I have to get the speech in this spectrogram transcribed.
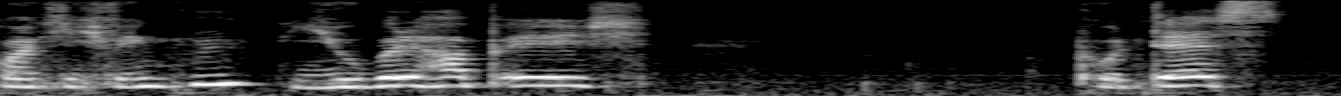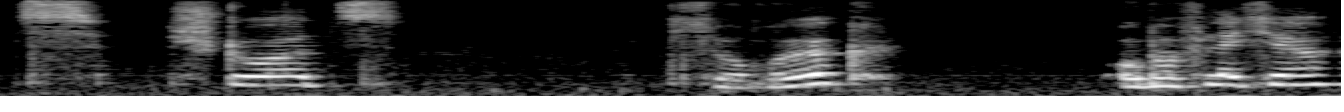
Freundlich winken. Jubel hab ich. Podeststurz. Zurück. Oberfläche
